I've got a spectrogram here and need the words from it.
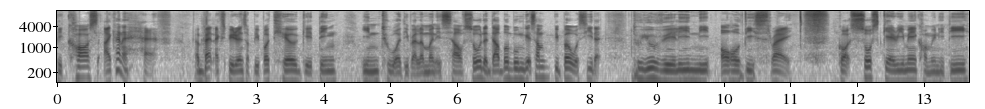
because I kind of have a bad experience of people tailgating into a development itself. So the double boom gate, some people will see that, do you really need all this, right? Got so scary man community.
